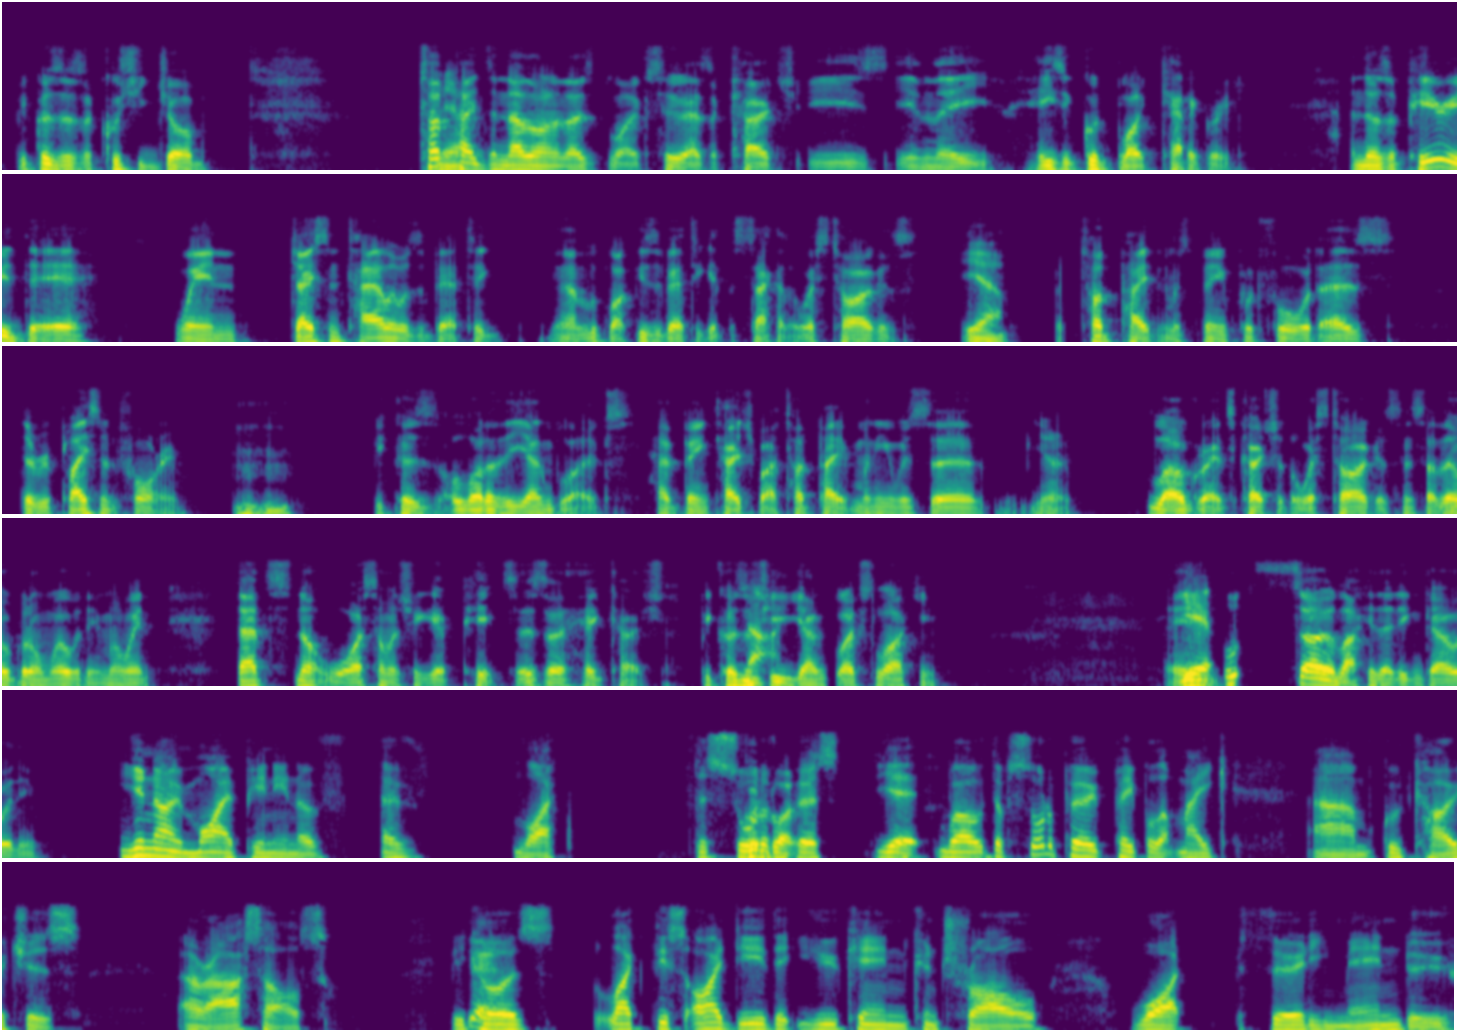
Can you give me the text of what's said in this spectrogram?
because it's a cushy job. Todd Yeah. Payten's another one of those blokes who, as a coach, is in the he's a good bloke category. And there was a period there when Jason Taylor was about to you know, look like he was about to get the sack at the West Tigers. Yeah. But Todd Payten was being put forward as the replacement for him hmm because a lot of the young blokes have been coached by Todd Payten when he was the you know lower grades coach at the West Tigers, and so they all got on well with him. I went, that's not why someone should get picked as a head coach because No. a few young blokes like him. And Yeah, so lucky they didn't go with him. you know my opinion of of like the sort Good of blokes. person. Yeah, well, the sort of per- people that make um, good coaches are assholes because like this idea that you can control what thirty men do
